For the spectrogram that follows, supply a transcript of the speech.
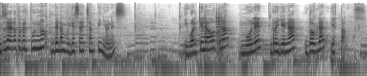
Entonces ahora toca el turno de la hamburguesa de champiñones. Igual que la otra, moler, rellenar, doblar y estamos.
